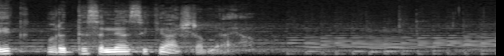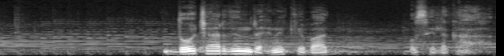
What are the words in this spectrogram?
एक वृद्ध सन्यासी के आश्रम में आया। दो चार दिन रहने के बाद उसे लगा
